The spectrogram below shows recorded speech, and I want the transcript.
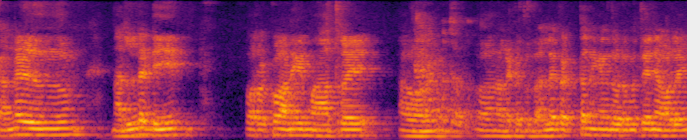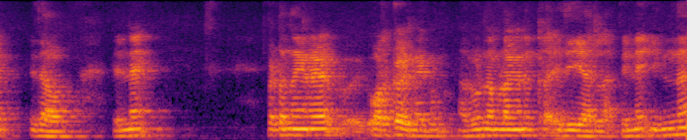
കണ്ണെഴുതുന്നതും നല്ല ഡീപ്പ് ഉറക്കമാണെങ്കിൽ മാത്രമേ അവൾ നടക്കത്തുള്ളൂ. അല്ലെ പെട്ടെന്ന് ഇങ്ങനെ തൊടുമ്പോഴത്തേനും അവൾ ഇതാവും. പിന്നെ പെട്ടെന്ന് ഇങ്ങനെ ഉറക്കം എഴുന്നേക്കും അതുകൊണ്ട് നമ്മൾ അങ്ങനെ ട്രൈ ചെയ്യാറില്ല. പിന്നെ ഇന്ന്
